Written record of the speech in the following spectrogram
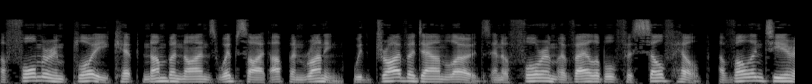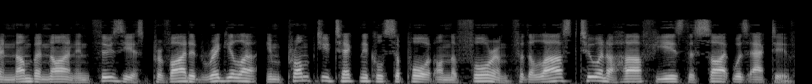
a former employee kept Number 9's website up and running, with driver downloads and a forum available for self-help. A volunteer and Number 9 enthusiast provided regular, impromptu technical support on the forum for the last two and a half years the site was active.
